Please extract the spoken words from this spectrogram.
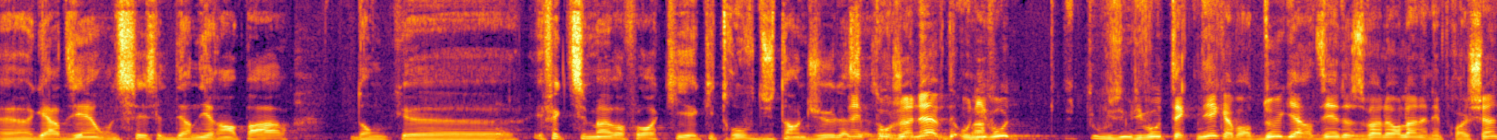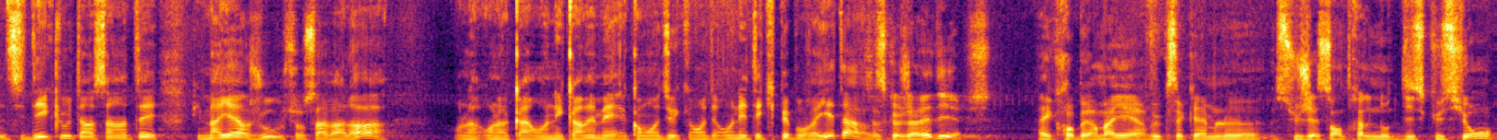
Euh, un gardien, on le sait, c'est le dernier rempart. Donc, euh, effectivement, il va falloir qu'il trouve du temps de jeu la Mais saison. pour Genève, au niveau, au niveau technique, avoir deux gardiens de ce valeur-là l'année prochaine, si Desclous est en santé puis Maillard joue sur sa valeur, on, a- on a quand- on est quand même, comme on dit, on est équipé pour veiller tard. C'est ce que j'allais dire. Avec Robert Mayer, vu que c'est quand même le sujet central de notre discussion,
